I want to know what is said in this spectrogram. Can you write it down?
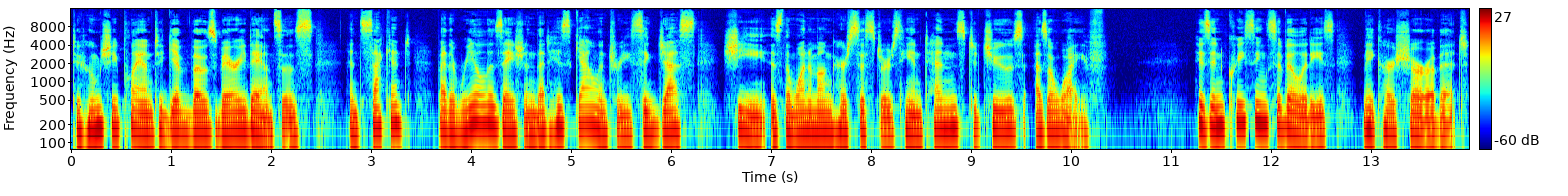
to whom she planned to give those very dances, and second, by the realization that his gallantry suggests she is the one among her sisters he intends to choose as a wife. His increasing civilities make her sure of it,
